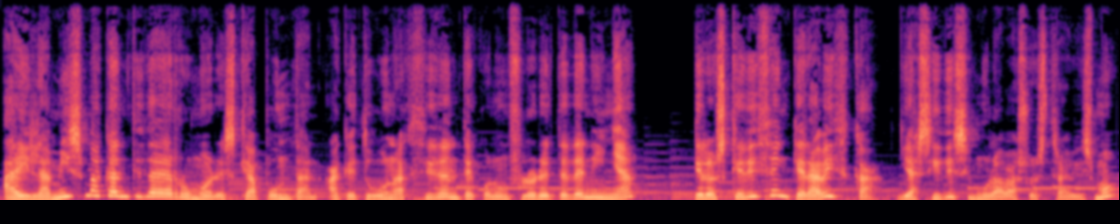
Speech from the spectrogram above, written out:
hay la misma cantidad de rumores que apuntan a que tuvo un accidente con un florete de niña que los que dicen que era bizca y así disimulaba su estrabismo.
